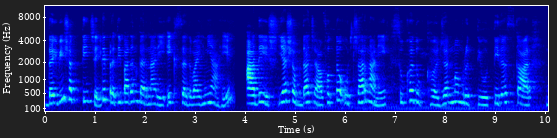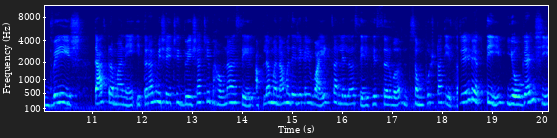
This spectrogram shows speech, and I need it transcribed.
दैवी शक्तीचे ते प्रतिपादन करणारी एक सद्वाहिनी आहे. आदेश या शब्दाच्या फक्त उच्चारणाने सुख दुःख जन्म मृत्यू तिरस्कार द्वेष त्याचप्रमाणे इतरांविषयीची द्वेषाची भावना असेल आपल्या मनामध्ये जे काही वाईट चाललेलं असेल हे सर्व संपुष्टात येतं. जे व्यक्ती योग्यांशी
